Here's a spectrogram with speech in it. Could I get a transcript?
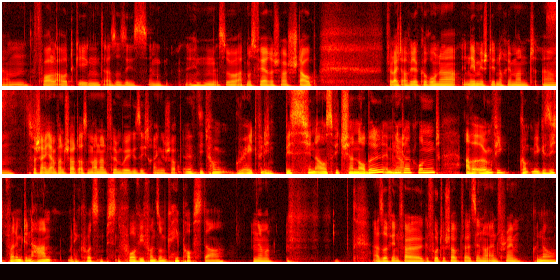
ähm, Fallout-Gegend. Also sie ist im, hinten ist so atmosphärischer Staub. Vielleicht auch wieder Corona. Neben ihr steht noch jemand. Ähm, das ist wahrscheinlich einfach ein Shot aus einem anderen Film, wo ihr Gesicht reingeschaut. Äh, Sieht vom Great, finde ich, ein bisschen aus wie Tschernobyl im Ja. Hintergrund. Aber irgendwie kommt mir ihr Gesicht, vor allem mit den Haaren, mit den kurzen, ein bisschen vor wie von so einem K-Pop-Star. Ja, Mann. Also auf jeden Fall gefotoshoppt, weil es ja nur ein Frame. Genau.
